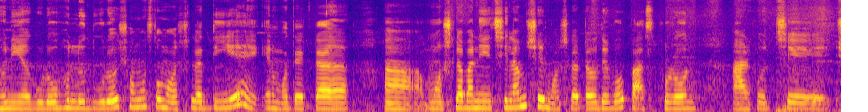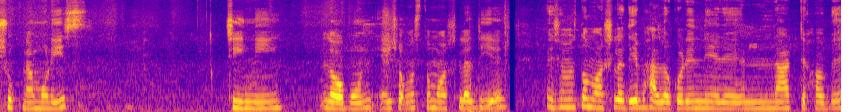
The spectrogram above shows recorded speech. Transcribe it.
ধনিয়া গুঁড়ো, হলুদ গুঁড়ো, সমস্ত মশলা দিয়ে এর মধ্যে একটা মশলা বানিয়েছিলাম। সেই মশলাটাও দেবো, পাঁচফোড়ন আর হচ্ছে শুকনা মরিচ, চিনি, লবণ, এই সমস্ত মশলা দিয়ে, এই সমস্ত মশলা দিয়ে ভালো করে নেড়ে, নাড়তে হবে।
